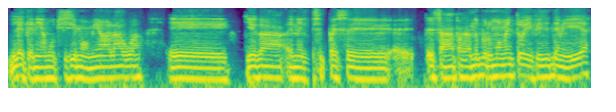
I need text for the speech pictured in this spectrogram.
le tenía muchísimo miedo al agua. Eh, llega en el, pues, eh, eh, estaba pasando por un momento difícil de mi vida,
